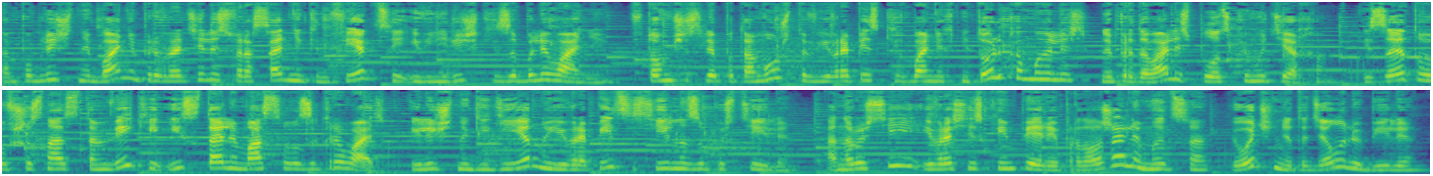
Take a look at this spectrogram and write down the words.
Там публичные бани превратились в рассадник инфекций и венерических заболеваний, в том числе потому, что в европейских банях не только мылись, но и предавались плотским утехам. Из-за этого в 16 веке их стали массово закрывать, и личную гигиену европейцы сильно запустили. А на Руси и в Российской империи продолжали мыться, и очень это дело любили.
